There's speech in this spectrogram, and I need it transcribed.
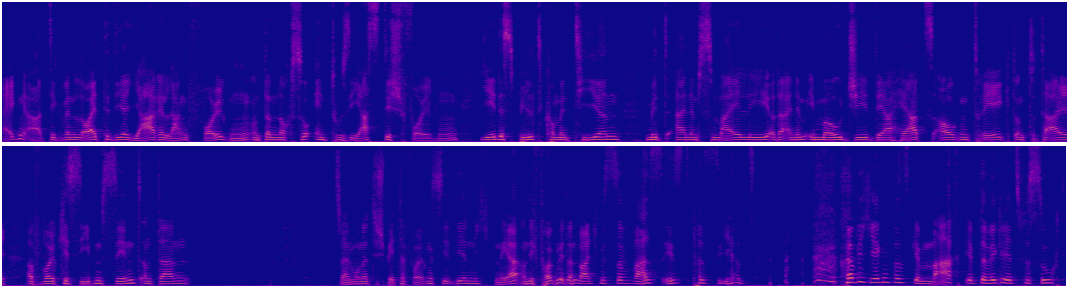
eigenartig, wenn Leute dir jahrelang folgen und dann noch so enthusiastisch folgen, jedes Bild kommentieren mit einem Smiley oder einem Emoji, der Herzaugen trägt und total auf Wolke 7 sind und dann zwei Monate später folgen sie dir nicht mehr und ich frage mich dann manchmal so, was ist passiert? habe ich irgendwas gemacht? Ich habe dann wirklich jetzt versucht,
